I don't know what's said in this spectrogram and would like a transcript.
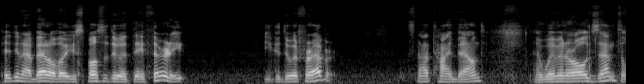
pidyon abed, although you're supposed to do it day 30, you could do it forever. It's not time bound, and women are all exempt. So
